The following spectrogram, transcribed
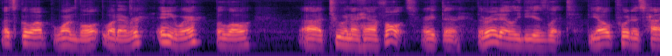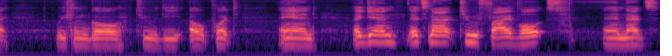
let's go up 1 volt, whatever, anywhere below uh, 2.5 volts right there. The red LED is lit. The output is high. We can go to the output and again, it's not to 5 volts and that's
